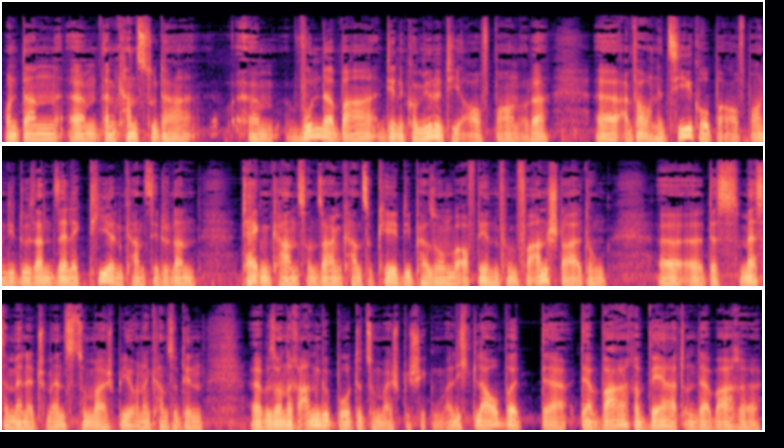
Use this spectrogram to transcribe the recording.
und dann, ähm, dann kannst du da ähm, wunderbar dir eine Community aufbauen oder äh, einfach auch eine Zielgruppe aufbauen, die du dann selektieren kannst, die du dann taggen kannst und sagen kannst, okay, die Person war auf den fünf Veranstaltungen, äh, äh, des Messemanagements zum Beispiel. Und dann kannst du denen äh, besondere Angebote zum Beispiel schicken, weil ich glaube, der der wahre Wert und der wahre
